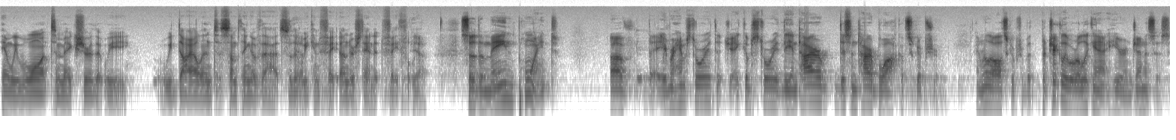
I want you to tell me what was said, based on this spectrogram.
And we want to make sure that we we dial into something of that so that Yeah. we can fa- understand it faithfully. Yeah. So the main point of the Abraham story, the Jacob story, the entire this entire block of scripture, and really all of scripture, but particularly what we're looking at here in Genesis,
